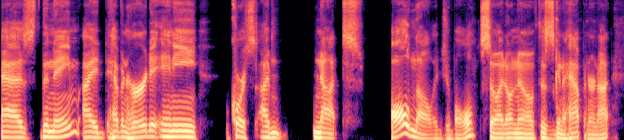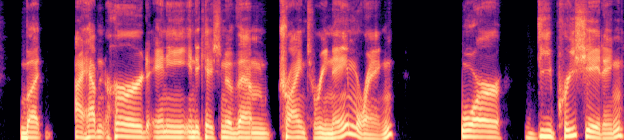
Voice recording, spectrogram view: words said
as the name. I haven't heard any, of course, I'm not all knowledgeable, so I don't know if this is going to happen or not, but I haven't heard any indication of them trying to rename Ring or depreciating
